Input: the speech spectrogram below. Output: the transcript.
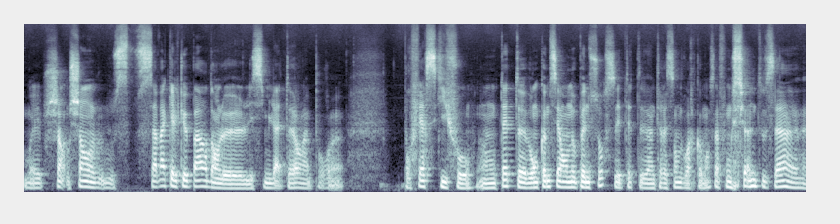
Ouais, ça va quelque part dans le, les simulateurs pour, euh, pour faire ce qu'il faut. Peut-être, euh, bon, comme c'est en open source, c'est peut-être intéressant de voir comment ça fonctionne tout ça euh,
